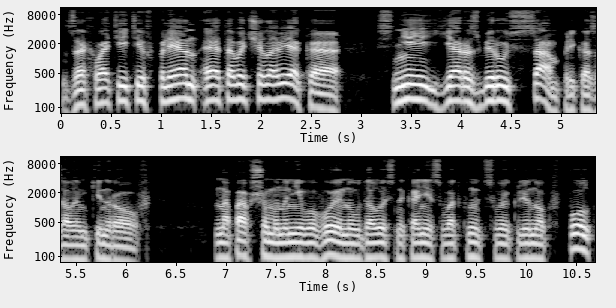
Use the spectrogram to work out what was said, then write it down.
«Захватите в плен этого человека! С ней я разберусь сам», — приказал им Кенроув. Напавшему на него воину удалось наконец воткнуть свой клинок в пол,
